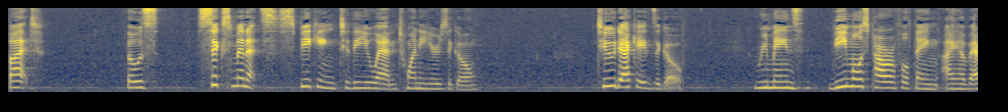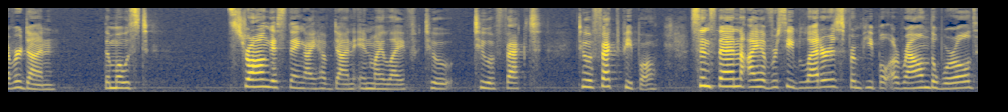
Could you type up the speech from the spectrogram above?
But those six minutes speaking to the UN 20 years ago, two decades ago, remains the most powerful thing I have ever done, the most strongest thing I have done in my life to, to, affect, to affect people. Since then, I have received letters from people around the world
